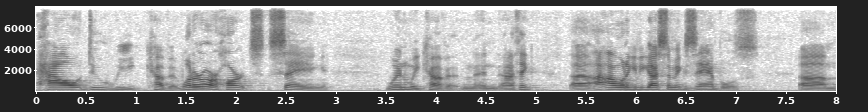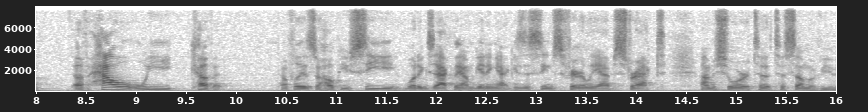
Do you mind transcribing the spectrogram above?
How do we covet? What are our hearts saying when we covet? And, and I think uh, I, I want to give you guys some examples um, of how we covet. Hopefully, this will help you see what exactly I'm getting at because this seems fairly abstract, I'm sure, to, to some of you.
